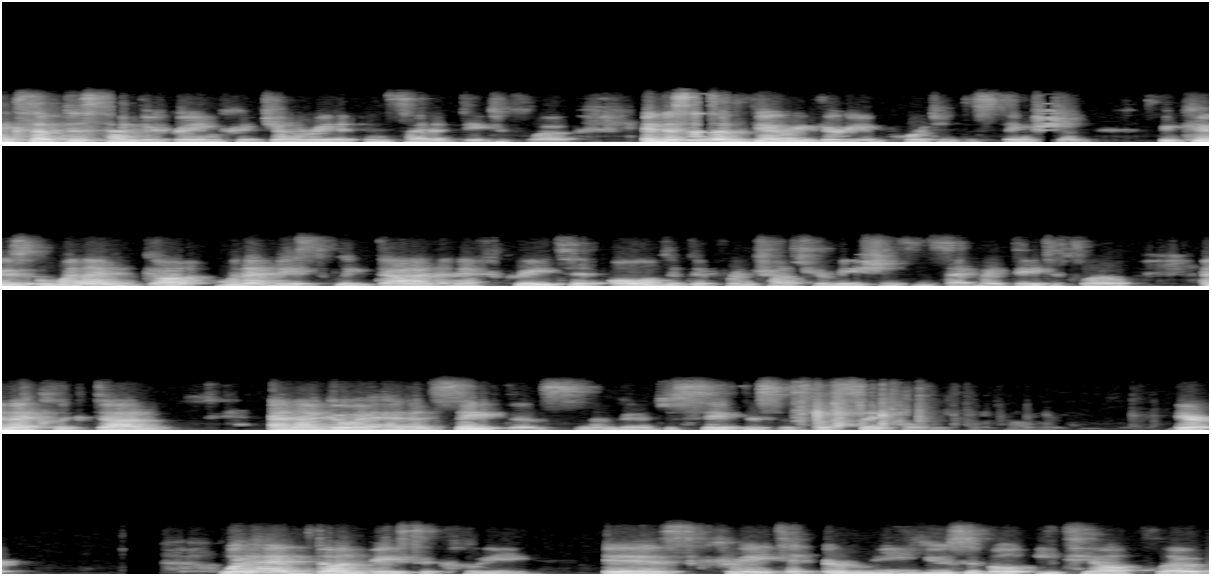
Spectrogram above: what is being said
except this time they're getting generated inside a data flow. And this is a very, very important distinction because when I'm when I'm basically done and I've created all of the different transformations inside my data flow and I click done, and I go ahead and save this. I'm going to just save this as let's say for here. What I have done basically is created a reusable ETL flow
